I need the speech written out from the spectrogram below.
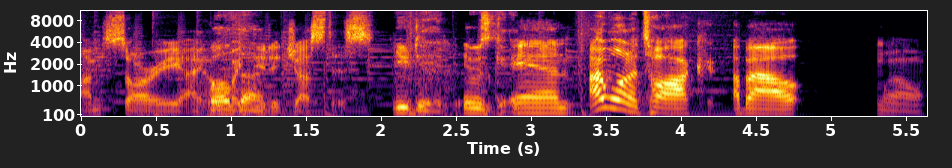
I'm sorry. I Well hope I did it justice. You did. It was good. And I want to talk about, well,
